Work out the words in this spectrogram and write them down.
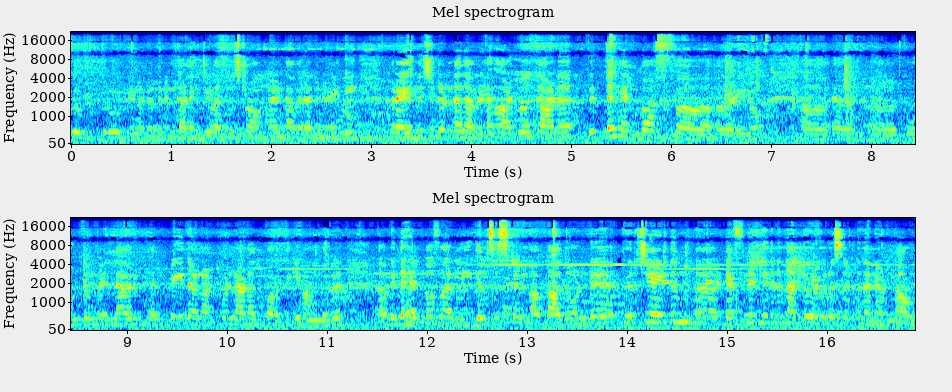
group group women collective അത്ര സ്ട്രോങ് ആയിട്ട് അവർ അതിനുവേണ്ടി പ്രയത്നിച്ചിട്ടുണ്ട്. അത് അവരുടെ ഹാർഡ് വർക്ക് ആണ്. With the help of you know കോർട്ടും എല്ലാവരും ഹെൽപ്പ് ചെയ്താണ് കൊണ്ടാണ് അത് പുറത്തേക്ക് വന്നത്. വിത്ത് ദ ഹെൽപ്പ് ഓഫ് അവർ ലീഗൽ സിസ്റ്റം അപ്പോൾ അതുകൊണ്ട് തീർച്ചയായിട്ടും ഡെഫിനറ്റ്ലി ഇതിന് നല്ലൊരു റിസൾട്ട് തന്നെ ഉണ്ടാവും.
